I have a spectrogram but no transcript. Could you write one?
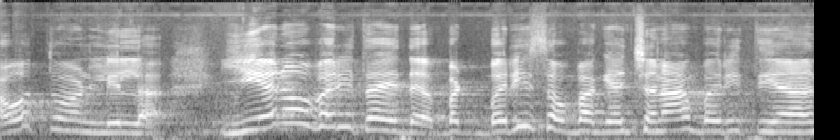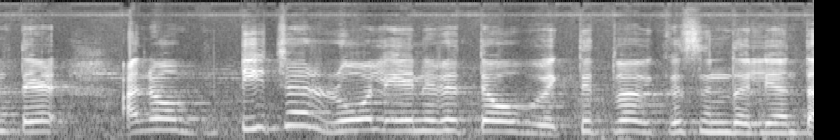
ಯಾವತ್ತೂ ಅನ್ನಲಿಲ್ಲ ಏನೋ ಬರಿತಾ ಇದ್ದೆ. ಬಟ್ ಬರೀ ಸೌಭಾಗ್ಯ, ಚೆನ್ನಾಗಿ ಬರಿತೀಯ ಅಂತೇಳಿ ಅನ್ನೋ ಟೀಚರ್ ರೋಲ್ ಏನಿರುತ್ತೆ ಒಬ್ಬ ವ್ಯಕ್ತಿತ್ವ ವಿಕಸನದಲ್ಲಿ ಅಂತ.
